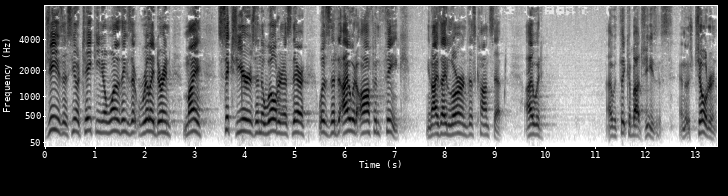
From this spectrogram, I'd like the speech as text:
Jesus, you know, taking, you know, one of the things that really during my six years in the wilderness there was that I would often think, you know, as I learned this concept, I would, I would think about Jesus and those children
